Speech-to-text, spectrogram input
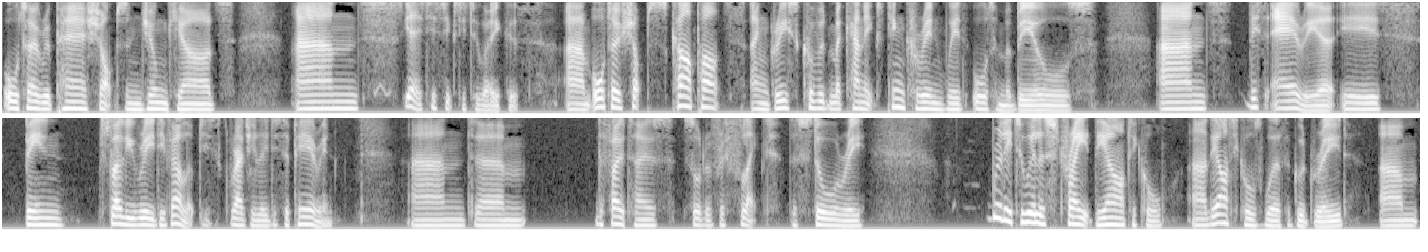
auto repair shops and junkyards. And yeah, it is 62 acres. Um, auto shops, car parts, and grease covered mechanics tinkering with automobiles. And this area is being slowly redeveloped, it's gradually disappearing. And um, the photos sort of reflect the story, really to illustrate the article. Uh, the article's worth a good read, um,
